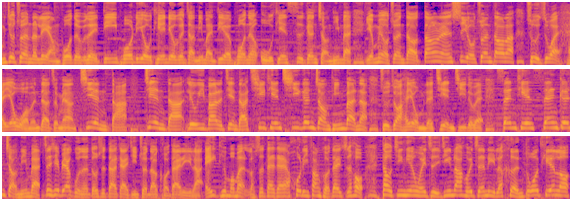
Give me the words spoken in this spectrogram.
我们就赚了两波，对不对？第一波六天六根涨停板，第二波呢五天四根涨停板，有没有赚到？当然是有赚到了。除此之外，还有我们的怎么样？建达，建达六一八的建达七天七根涨停板呢。除此之外，还有我们的建机，对不对？三天三根涨停板，这些标股呢都是大家已经赚到口袋里了。哎，听众朋友们，老师带大家获利放口袋之后，到今天为止已经拉回整理了很多天喽，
